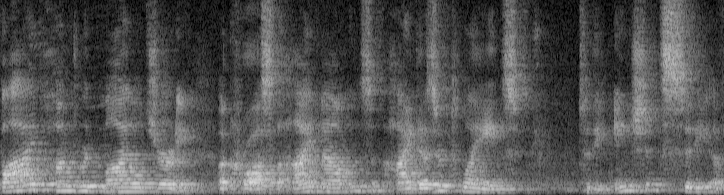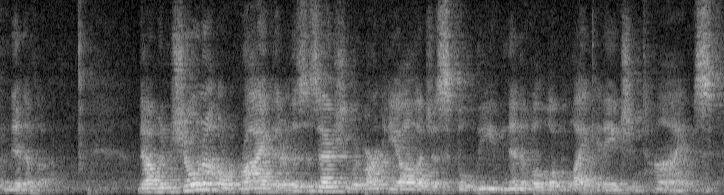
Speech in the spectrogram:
500 mile journey across the high mountains and the high desert plains to the ancient city of Nineveh. Now, when Jonah arrived there, this is actually what archaeologists believe Nineveh looked like in ancient times.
